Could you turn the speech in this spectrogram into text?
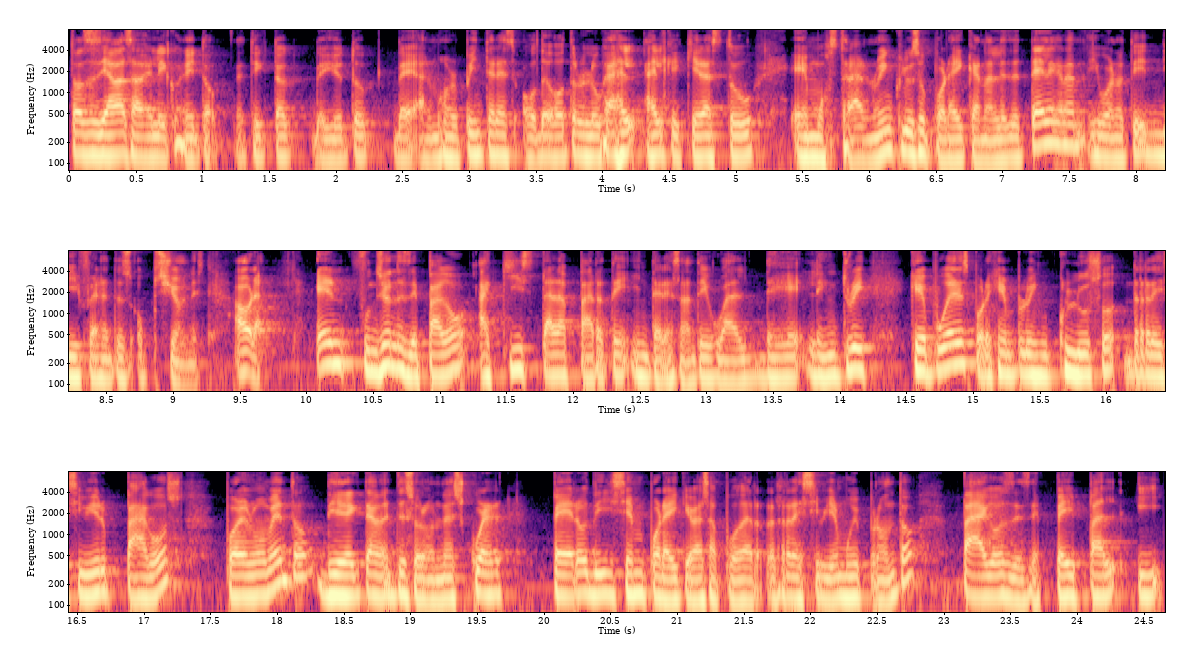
Entonces ya vas a ver el iconito de TikTok, de YouTube, de a lo mejor Pinterest o de otro lugar al que quieras tú eh, mostrar, ¿no? Incluso por ahí canales de Telegram y bueno, tiene diferentes opciones. Ahora, en funciones de pago, aquí está la parte interesante igual de Linktree, que puedes, por ejemplo, incluso recibir pagos por el momento directamente solo en Square pero dicen por ahí que vas a poder recibir muy pronto pagos desde PayPal y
